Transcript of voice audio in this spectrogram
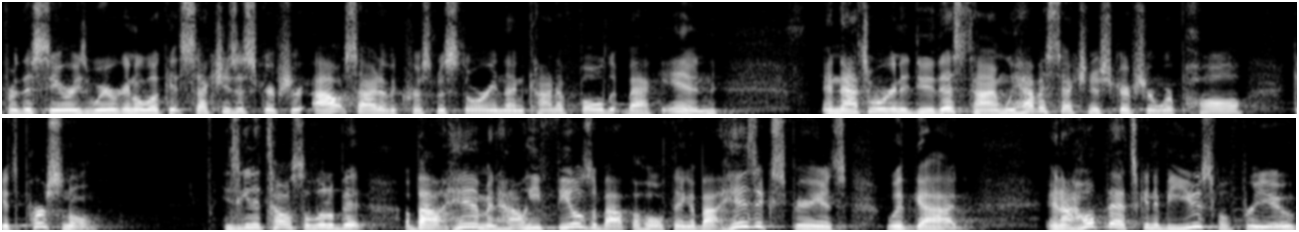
for this series we were going to look at sections of Scripture outside of the Christmas story and then kind of fold it back in. And that's what we're going to do this time. We have a section of Scripture where Paul gets personal. He's going to tell us a little bit about him and how he feels about the whole thing, about his experience with God. And I hope that's going to be useful for you.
